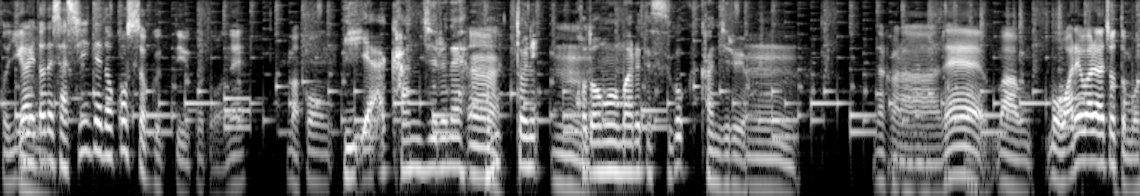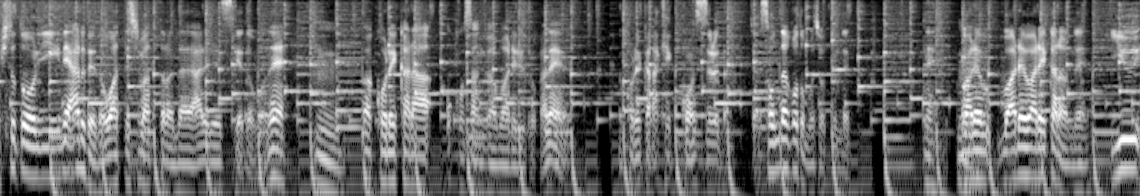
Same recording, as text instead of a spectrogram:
そう意外とね、写真で残しとくっていうことをね、まあ、今、いや、感じるね。うん本当に。うん子供生まれてすごく感じるよ。うん。だからね、まあ、もう我々はちょっともう一通りね、ある程度終わってしまったのであれですけどもね、うん。まあ、これからお子さんが生まれるとかね、これから結婚するだ。そんなこともちょっとね、ね、我々我々からのね、有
